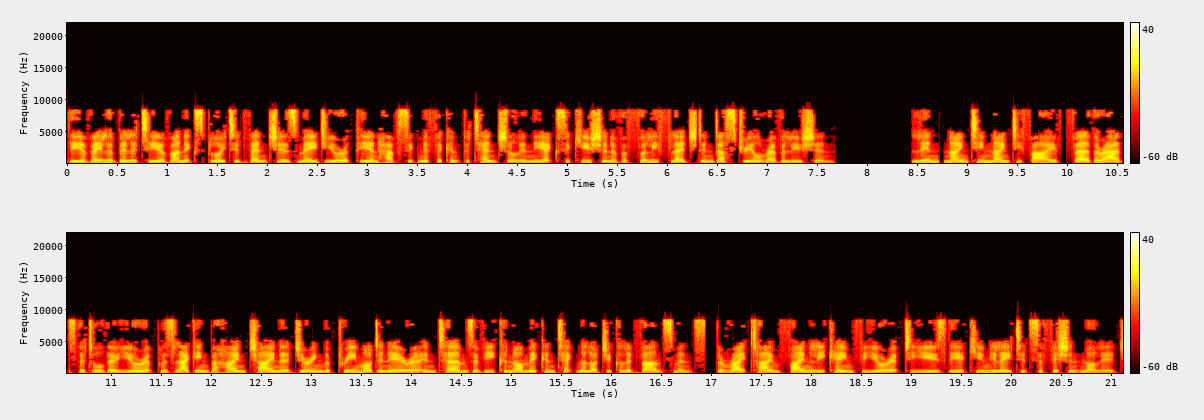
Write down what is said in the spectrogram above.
The availability of unexploited ventures made European have significant potential in the execution of a fully fledged industrial revolution. Lin 1995 further adds that although Europe was lagging behind China during the pre-modern era in terms of economic and technological advancements, the right time finally came for Europe to use the accumulated sufficient knowledge.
